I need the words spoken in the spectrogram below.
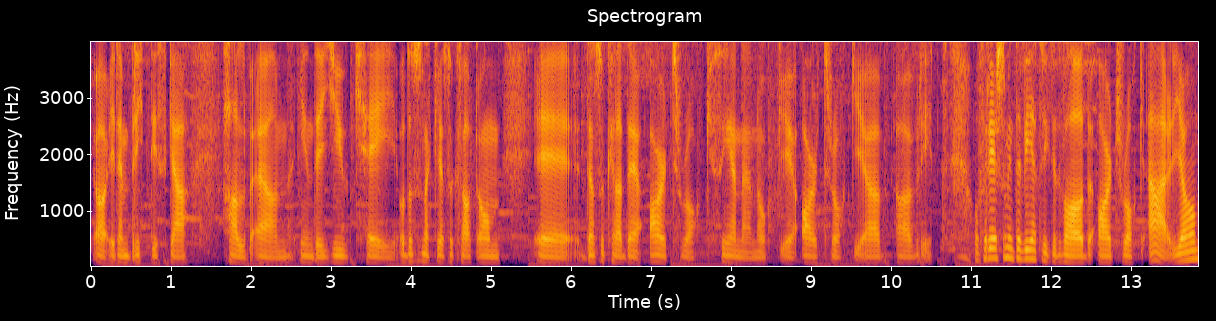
ja, i den brittiska halvön in the UK och då snackar jag såklart om eh, den så kallade art rock-scenen och eh, art rock i öv- övrigt. Och för er som inte vet riktigt vad art rock är, ja,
